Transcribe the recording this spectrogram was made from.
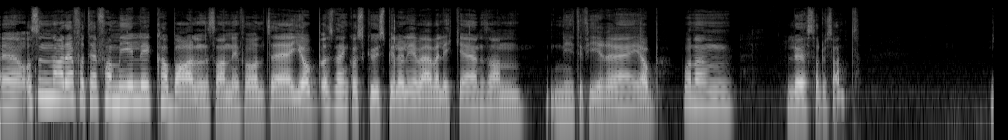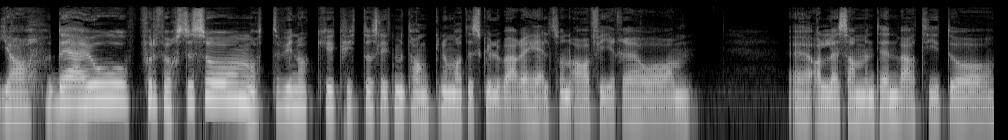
Uh, Åssen har dere fått til familiekabalen sånn i forhold til jobb? Og jeg tenker Skuespillerlivet er vel ikke en sånn ni til fire-jobb. Hvordan løser du sånt? Ja, det er jo For det første så måtte vi nok kvitte oss litt med tanken om at det skulle være helt sånn A4 og eh, alle sammen til enhver tid og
